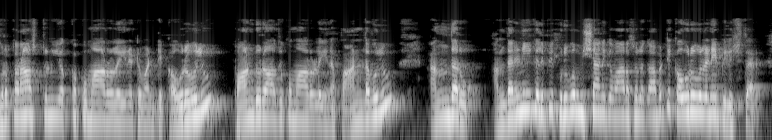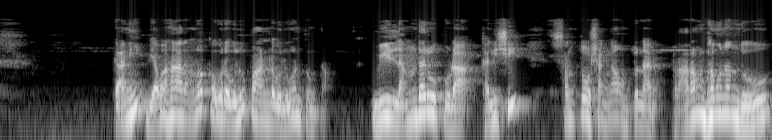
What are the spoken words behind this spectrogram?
ధృతరాష్ట్రుని యొక్క కుమారులైనటువంటి కౌరవులు పాండురాజు కుమారులైన పాండవులు అందరూ అందరినీ కలిపి కురువంశానికి వారసులు కాబట్టి కౌరవులనే పిలుస్తారు. కానీ వ్యవహారంలో కౌరవులు పాండవులు అంటుంటాం. వీళ్ళందరూ కూడా కలిసి సంతోషంగా ఉంటున్నారు. ప్రారంభమునందు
